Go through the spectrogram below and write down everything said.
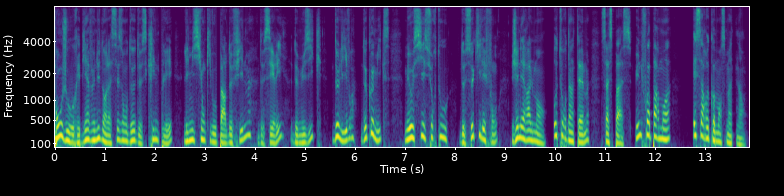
Bonjour et bienvenue dans la saison 2 de Screenplay, l'émission qui vous parle de films, de séries, de musique, de livres, de comics, mais aussi et surtout de ceux qui les font, généralement autour d'un thème. Ça se passe une fois par mois et ça recommence maintenant.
